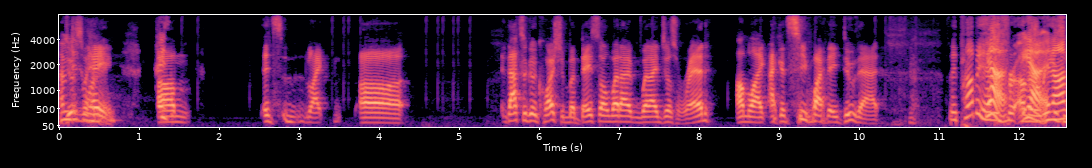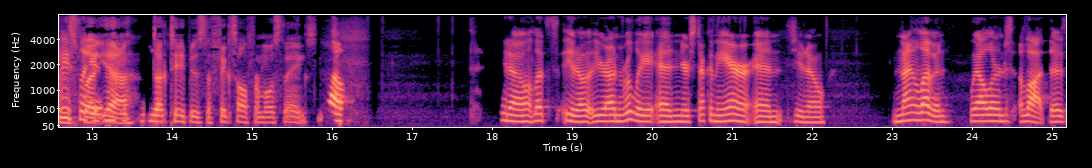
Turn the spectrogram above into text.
I'm Dude, just hey, Um, it's like uh, that's a good question, but based on what I what I just read, I'm like I could see why they do that. They probably have Yeah, it for other yeah, reasons, and obviously but it- yeah, duct tape is the fix all for most things. Well, you know, let's you know, you're unruly and you're stuck in the air, and you know, 9/11, we all learned a lot. There's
